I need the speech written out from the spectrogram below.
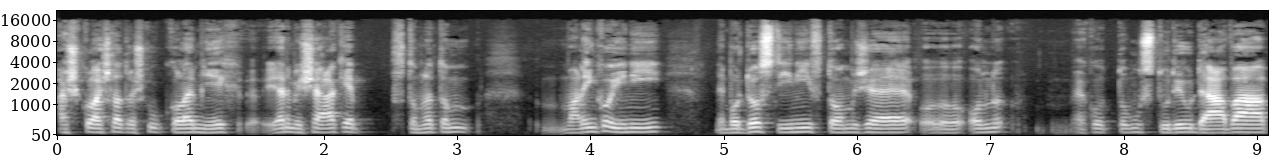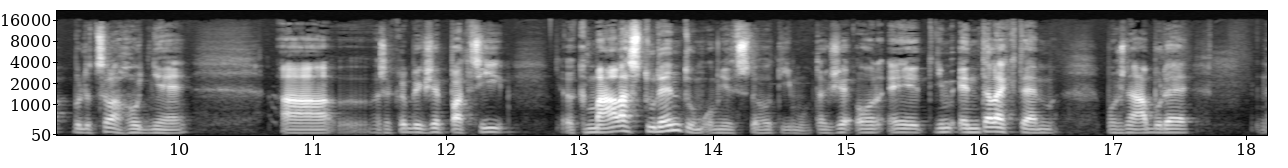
a škola šla trošku kolem nich. Jan Mišák je v tomhle malinko jiný, nebo dost jiný v tom, že on jako tomu studiu dává docela hodně a řekl bych, že patří k mála studentům uvnitř toho týmu, takže on i tím intelektem možná bude uh,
